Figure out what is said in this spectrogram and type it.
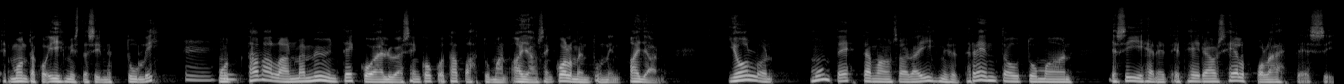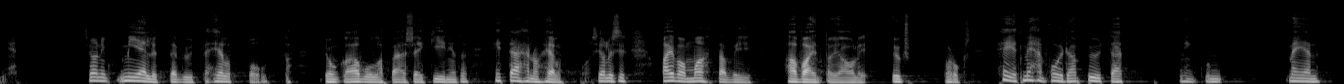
että montako ihmistä sinne tuli, mm. mutta tavallaan mä myyn tekoälyä sen koko tapahtuman ajan, sen kolmen tunnin ajan, jolloin mun tehtävä on saada ihmiset rentoutumaan ja siihen, että, että heidän olisi helppo lähteä siihen. Se on niin miellyttävyyttä, helppoutta, jonka avulla pääsee kiinni. Että hei, tämähän on helppoa. Siellä oli siis aivan mahtavia havaintoja, oli yksi poruks. Hei, että mehän voidaan pyytää niin kuin meidän –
